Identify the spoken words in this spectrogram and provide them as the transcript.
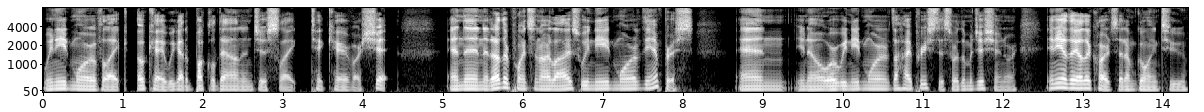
we need more of like, okay, we got to buckle down and just like take care of our shit. And then at other points in our lives, we need more of the Empress. And, you know, or we need more of the High Priestess or the Magician or any of the other cards that I'm going to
